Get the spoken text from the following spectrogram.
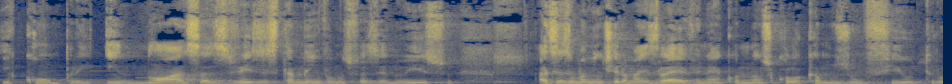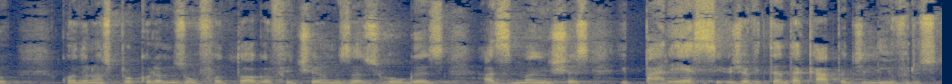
e comprem. E nós, às vezes, também vamos fazendo isso às vezes é uma mentira mais leve, né? Quando nós colocamos um filtro, quando nós procuramos um fotógrafo e tiramos as rugas, as manchas e parece. Eu já vi tanta capa de livros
